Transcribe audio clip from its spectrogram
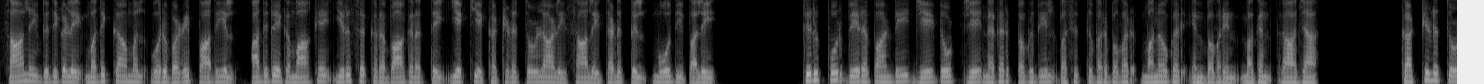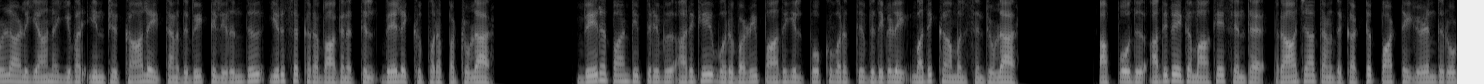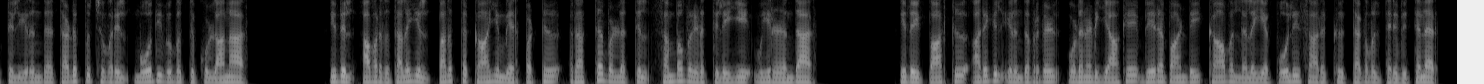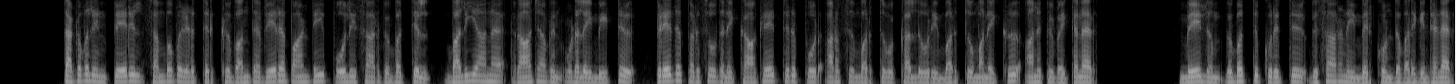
சாலை விதிகளை மதிக்காமல் ஒரு வழிப்பாதையில் அதிவேகமாக இருசக்கர வாகனத்தை இயக்கிய கட்டிடத் தொழிலாளி சாலை தடுப்பில் மோதி பலி. Tiruppur Veerapandi J dot J Nagar பகுதியில் வசித்து வருபவர் மனோகர் என்பவரின் மகன் ராஜா. கட்டிடத் தொழிலாளியான இவர் இன்று காலை தனது வீட்டிலிருந்து இருசக்கர வாகனத்தில் வேலைக்கு புறப்பட்டுள்ளார். வீரபாண்டி பிரிவு அருகே ஒரு வழிப்பாதையில் போக்குவரத்து விதிகளை மதிக்காமல் சென்றுள்ளார். அப்போது அதிவேகமாக சென்ற ராஜா தனது கட்டுப்பாட்டை இழந்த ரோட்டில் இருந்த தடுப்புச் சுவரில் மோதி விபத்துக்குள்ளானார். இதில் அவரது தலையில் பலத்த காயம் ஏற்பட்டு இரத்த வெள்ளத்தில் சம்பவ இடத்திலேயே உயிரிழந்தார். இதை பார்த்து அருகில் இருந்தவர்கள் உடனடியாக வீரபாண்டி காவல் நிலைய போலீசாருக்கு தகவல் தெரிவித்தனர். தகவலின் பேரில் சம்பவ இடத்திற்கு வந்த வீரபாண்டி போலீசார் விபத்தில் பலியான ராஜாவின் உடலை மீட்டு பிரேத பரிசோதனைக்காக திருப்பூர் அரசு மருத்துவக் கல்லூரி மருத்துவமனைக்கு அனுப்பி வைத்தனர். மேலும் விபத்து குறித்து விசாரணை மேற்கொண்டு வருகின்றனர்.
